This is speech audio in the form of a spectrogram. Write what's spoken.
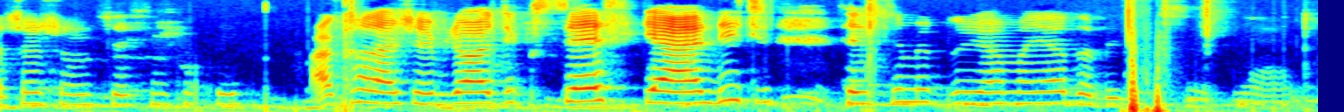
Arkadaşlar şunun sesini kapayım. Arkadaşlar birazcık ses geldiği için sesimi duyamaya da bilirsiniz yani.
